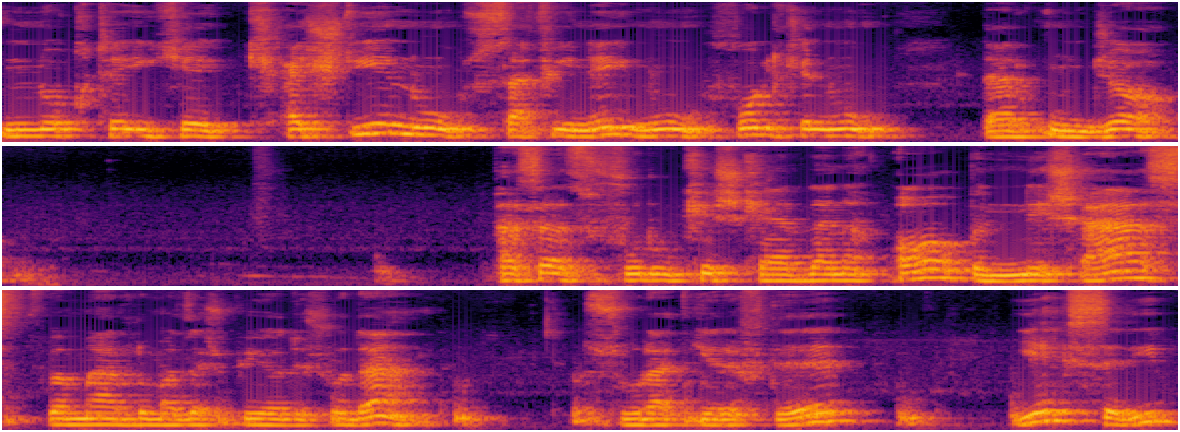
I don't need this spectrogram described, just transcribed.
نقطه ای که کشتی نو سفینه نو فلک نو در اونجا پس از فروکش کردن آب نشست و مردم ازش پیاده شدند صورت گرفته یک سری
